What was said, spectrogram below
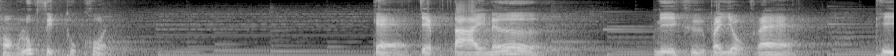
ของลูกศิษย์ทุกคน แก่เจ็บตายเนอ้อนี่คือประโยคแรก ที่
